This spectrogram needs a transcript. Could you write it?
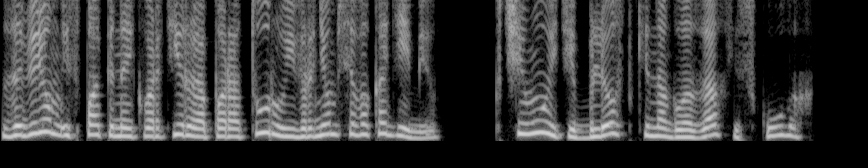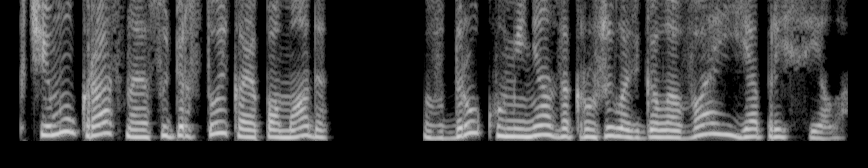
Заберем из папиной квартиры аппаратуру и вернемся в академию. К чему эти блестки на глазах и скулах? К чему красная суперстойкая помада? Вдруг у меня закружилась голова, и я присела.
